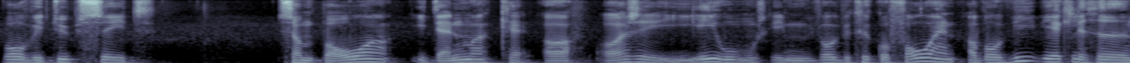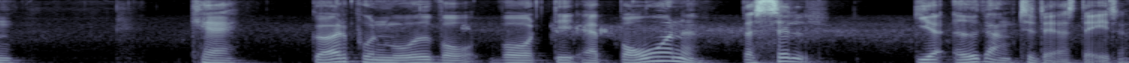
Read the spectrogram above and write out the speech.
hvor vi dybt set som borgere i Danmark, kan, og også i EU måske, hvor vi kan gå foran, og hvor vi i virkeligheden kan gøre det på en måde, hvor, hvor det er borgerne, der selv giver adgang til deres data.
